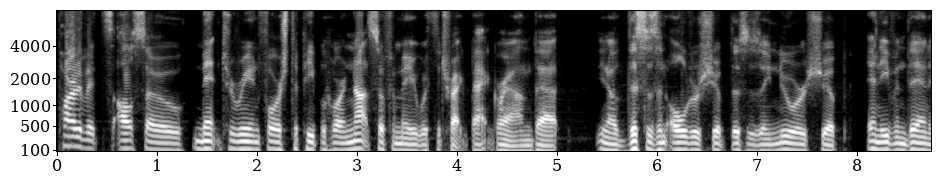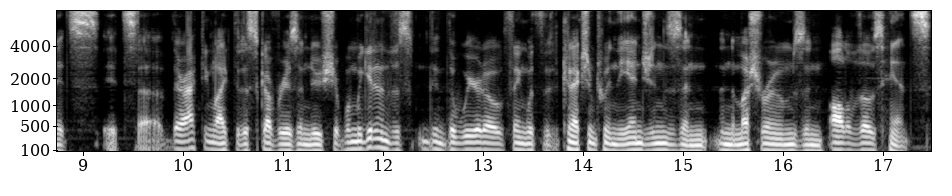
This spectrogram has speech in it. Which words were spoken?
part of it's also meant to reinforce to people who are not so familiar with the Trek background that you know this is an older ship, this is a newer ship, and even then it's it's uh, they're acting like the discovery is a new ship. When we get into this the, the weirdo thing with the connection between the engines and, and the mushrooms and all of those hints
